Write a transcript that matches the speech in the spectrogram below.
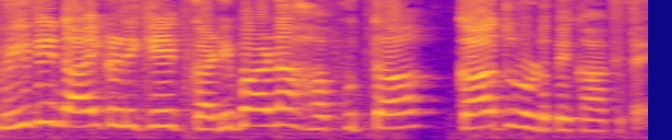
ಬೀದಿ ನಾಯಿಗಳಿಗೆ ಕಡಿವಾಣ ಹಾಕುತ್ತಾ ಕಾದು ನೋಡಬೇಕಾಗಿದೆ.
